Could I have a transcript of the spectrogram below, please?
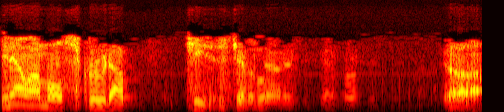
You know I'm all screwed up. Jesus, JetBlue. Uh,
